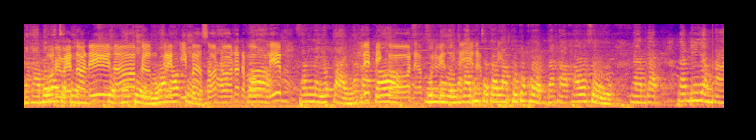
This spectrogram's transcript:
นะคะไม่ว่าจะเป็นบริเวณด้านนี้เขตในเขตน้ำดื่มหรือว่าเกรดนอกอีเขเมอตร์นะสอคะทอนัทพงษ์ลิมท่านนายกไก่นะคะลิมปิก็กรนะครับยินดีบริเวณตรงนี้นะคะนะครับที่จะต้อนรับทุกๆคนนะคะ เข้าสู่งานกับท่านที่ยังคะ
